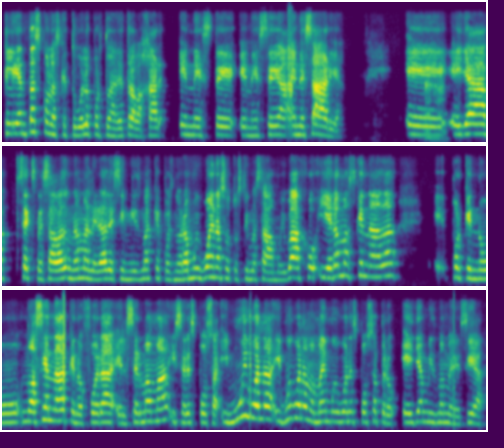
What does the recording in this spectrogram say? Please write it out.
clientas con las que tuve la oportunidad de trabajar en, este, en, ese, en esa área. Eh, ella se expresaba de una manera de sí misma que pues no era muy buena, su autoestima estaba muy bajo y era más que nada eh, porque no, no hacía nada que no fuera el ser mamá y ser esposa y muy buena y muy buena mamá y muy buena esposa, pero ella misma me decía,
